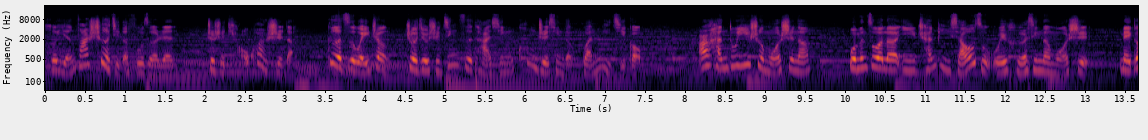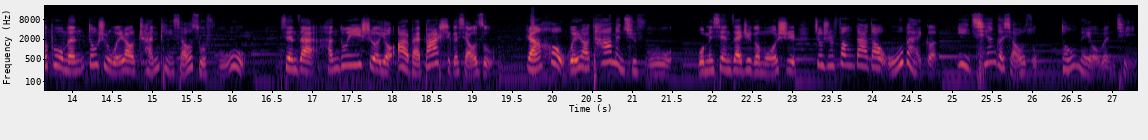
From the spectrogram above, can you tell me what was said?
和研发设计的负责人，这是条块式的，各自为政，这就是金字塔型控制性的管理机构。而韩都衣舍模式呢，我们做了以产品小组为核心的模式，每个部门都是围绕产品小组服务。现在韩都衣舍有二百八十个小组，然后围绕他们去服务。我们现在这个模式就是放大到五百个、一千个小组都没有问题。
